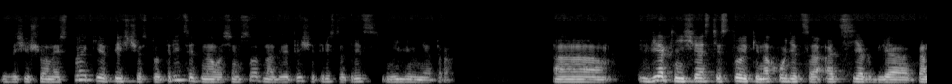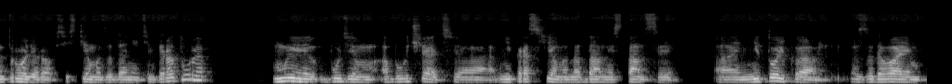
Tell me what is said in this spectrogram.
защищенной стойки 1130 на 800 на 2330 мм. В верхней части стойки находится отсек для контроллеров системы задания температуры, мы будем облучать а, микросхемы на данной станции а, не только задаваем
